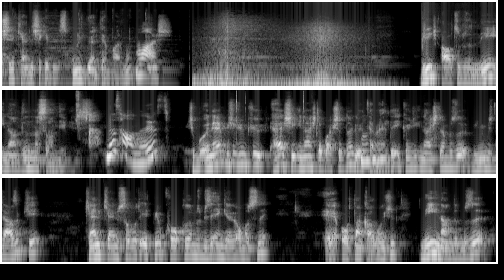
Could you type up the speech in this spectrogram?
şeyleri kendi çekebiliriz. Bunun bir yöntemi var mı? Var. Bilinçaltımızın neye inandığını nasıl anlayabiliriz? Nasıl anlarız? Şimdi bu önemli bir şey çünkü her şey inançla başladığına göre Hı hı. temelde ilk önce inançlarımızı bilmemiz lazım ki kendi kendimizi sabote etmeyip korkularımız bizi engelli olmasını e, ortadan kaldır. Onun için neye inandığımızı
